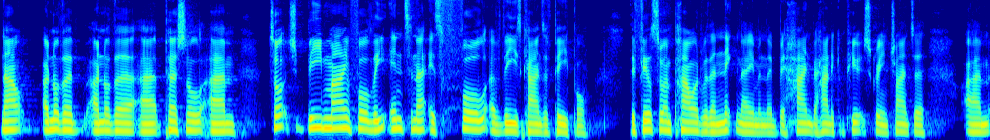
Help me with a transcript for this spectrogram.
Now, another, another uh, personal um, touch be mindful the internet is full of these kinds of people. They feel so empowered with a nickname and they're behind, behind a computer screen trying to um,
